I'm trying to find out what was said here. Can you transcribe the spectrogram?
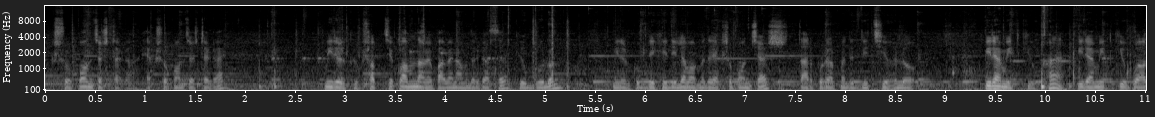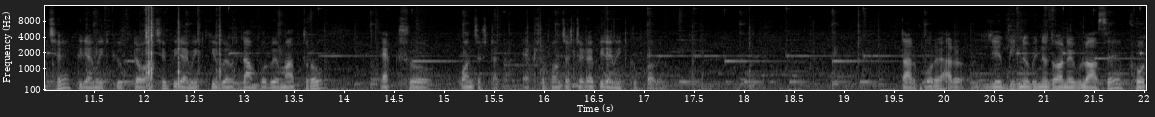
একশো পঞ্চাশ টাকা, একশো পঞ্চাশ টাকায় মিরর কিউব সবচেয়ে কম দামে পাবেন আমাদের কাছে কিউবগুলো মিরর কিউব দেখিয়ে দিলাম আপনাদের একশো পঞ্চাশ, তারপরে আপনাদের দিচ্ছি হলো পিরামিড কিউব হ্যাঁ পিরামিড কিউবও আছে পিরামিড কিউবটাও আছে পিরামিড কিউবের দাম পড়বে মাত্র একশো পঞ্চাশ টাকা, একশো পঞ্চাশ টাকায় পিরামিড কিউব পাবেন। তারপরে আর যে ভিন্ন ভিন্ন ধরনেরগুলো আছে ফোর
